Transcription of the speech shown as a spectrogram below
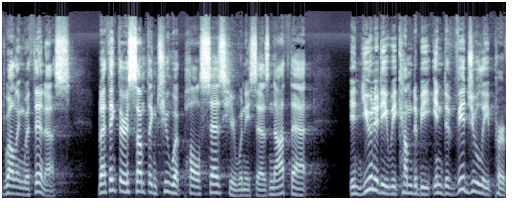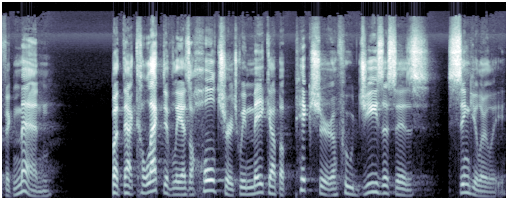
dwelling within us. But I think there is something to what Paul says here when he says, not that in unity we come to be individually perfect men, but that collectively, as a whole church, we make up a picture of who Jesus is singularly.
